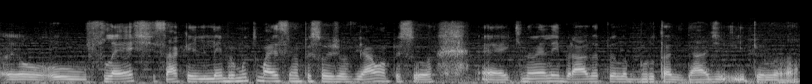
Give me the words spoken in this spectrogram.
Ou, o Flash, saca? Ele lembra muito mais assim, uma pessoa jovial, uma pessoa é, que não é lembrada pela brutalidade e pela,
